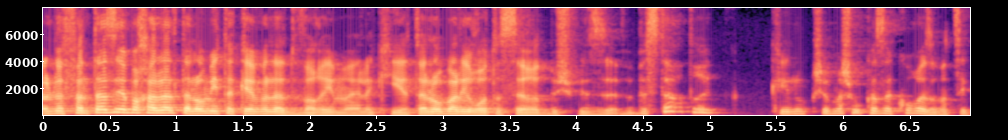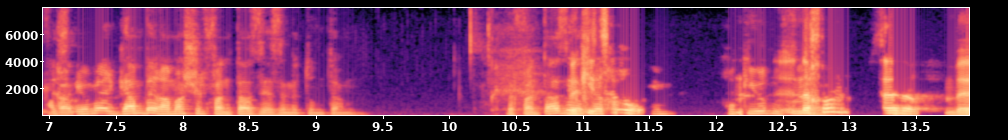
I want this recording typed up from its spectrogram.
אבל בפנטזיה בחלל אתה לא מתעכב על הדברים האלה, כי אתה לא בא לראות את הסרט בשביל זה, ובסטארטרק כאילו כשמשהו כזה קורה זה מציק לך. אבל אני אומר, גם ברמה של פנטזיה זה מטומטם. בפנטזיה יש לך חוקיות מסוימת. נכון, בסדר.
